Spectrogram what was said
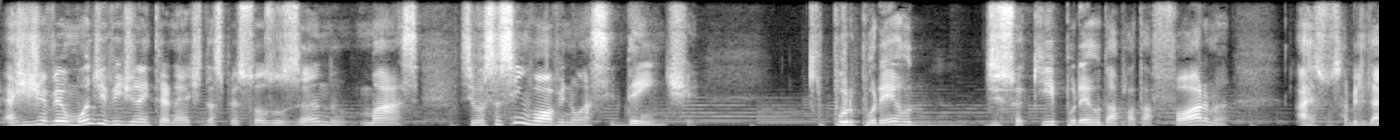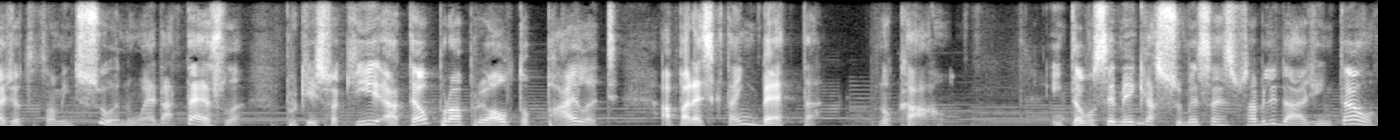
A gente já vê um monte de vídeo na internet das pessoas usando, mas se você se envolve num acidente que por, por erro disso aqui, por erro da plataforma, a responsabilidade é totalmente sua, não é da Tesla. Porque isso aqui, até o próprio Autopilot, aparece que tá em beta no carro. Então você meio que assume essa responsabilidade. Então,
